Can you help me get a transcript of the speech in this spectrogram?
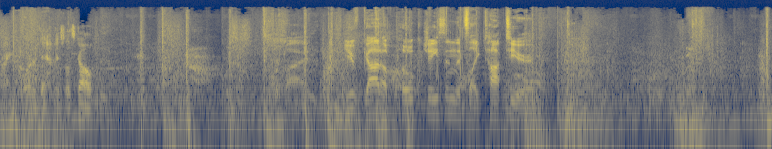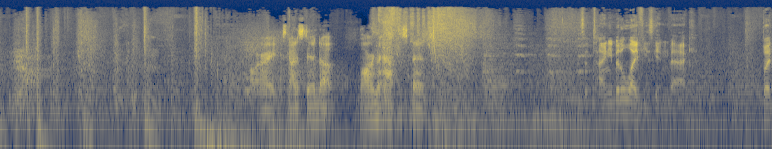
Alright, quarter damage, let's go. Oh my. You've got a poke, Jason, that's like top tier. Alright, he's gotta stand up. Bar and a half to spend. It's a tiny bit of life he's getting back. But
